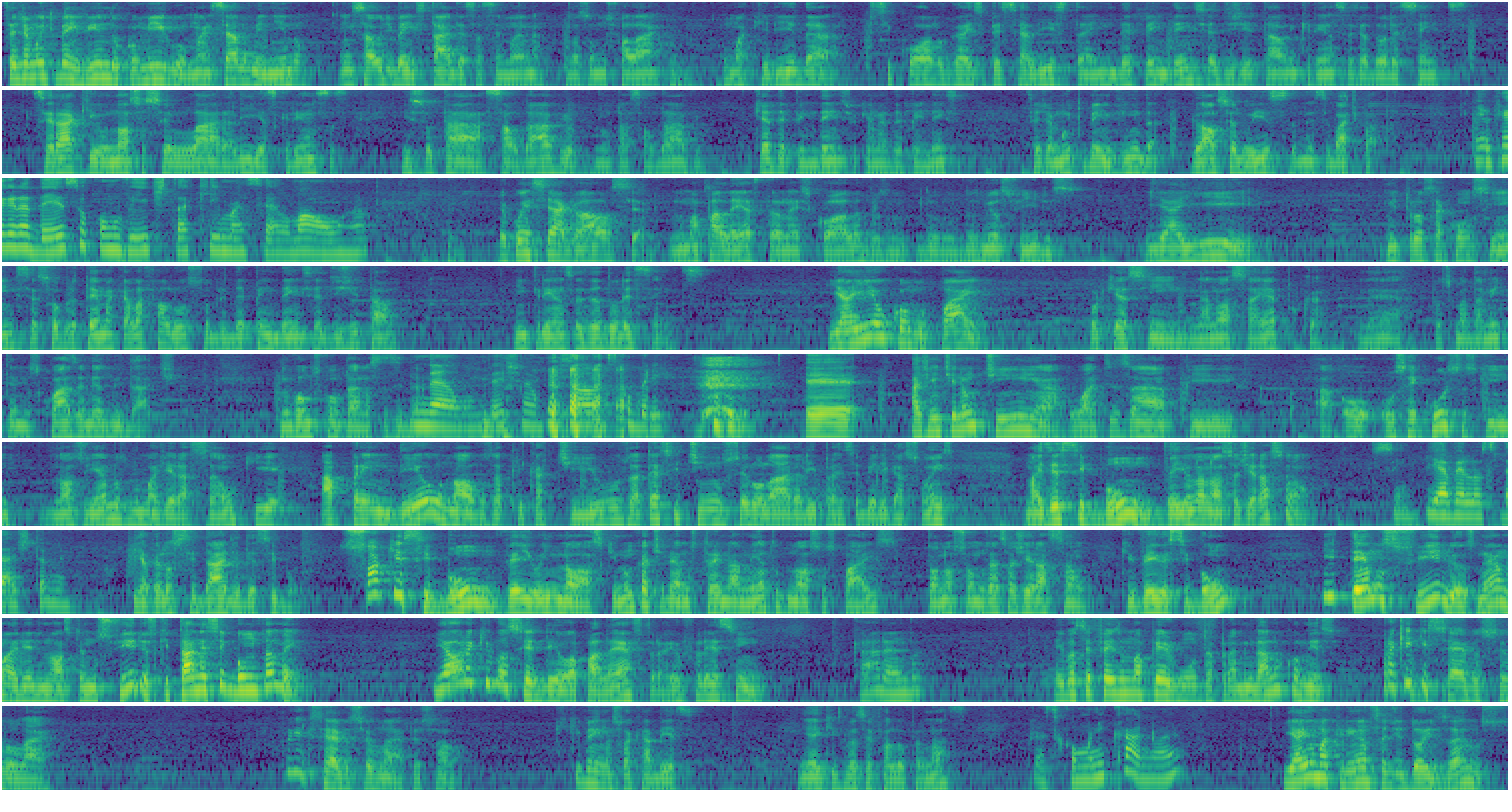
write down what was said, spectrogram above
Seja muito bem-vindo comigo, Marcelo Menino, em Saúde e Bem-Estar dessa semana. Nós vamos falar com uma querida psicóloga especialista em dependência digital em crianças e adolescentes. Será que o nosso celular ali, as crianças, isso está saudável? Não está saudável? O que é dependência, o que não é dependência? Seja muito bem-vinda, Gláucia Luiz, nesse bate-papo. Eu que agradeço o convite, estar aqui, Marcelo, uma honra. Eu conheci a Gláucia numa palestra na escola dos, do, dos meus filhos e aí me trouxe a consciência sobre o tema que ela falou, sobre dependência digital em crianças e adolescentes. E aí eu como pai, porque assim, na nossa época, né, aproximadamente temos quase a mesma idade. Não vamos contar nossas idades. Não, deixa o pessoal descobrir. É, a gente não tinha o WhatsApp, os recursos que nós viemos de uma geração que aprendeu novos aplicativos, até se tinha um celular ali para receber ligações, mas esse boom veio na nossa geração. Sim, e a velocidade também. E a velocidade desse boom. Só que esse boom veio em nós que nunca tivemos treinamento dos nossos pais, então nós somos essa geração que veio esse boom, e temos filhos, né? A maioria de nós temos filhos que está nesse boom também. E a hora que você deu a palestra, eu falei assim: caramba. E você fez uma pergunta para mim lá no começo: para que, que serve o celular? Para que, que serve o celular, pessoal? O que, que vem na sua cabeça? E aí, o que, que você falou para nós? Para se comunicar, não é? E aí, uma criança de dois anos,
